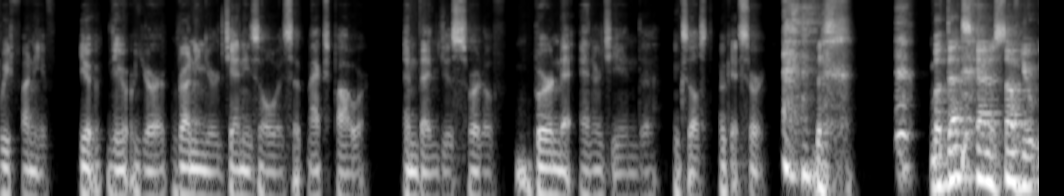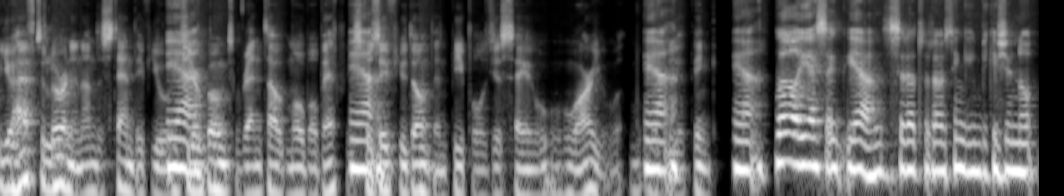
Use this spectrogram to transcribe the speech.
we funny if you you're, you're running your Jennies always at max power, and then just sort of burn the energy in the exhaust. Okay, sorry. but that's kind of stuff you, you have to learn and understand if you Yeah. if you're going to rent out mobile batteries. Yeah. Because if you don't, then people just say, "Who are you? What, what Yeah. do you think?" Yeah. Well, yes, I- yeah. So that's what I was thinking because you're not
